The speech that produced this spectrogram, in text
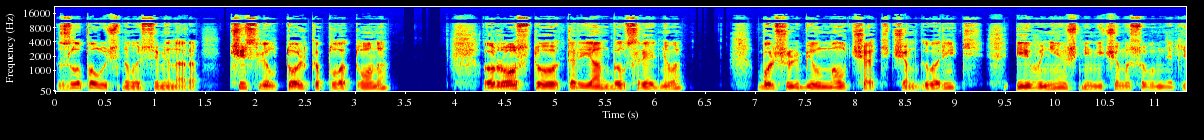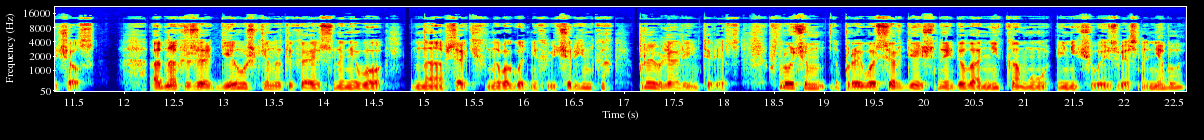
злополучного семинара, числил только Платона. Росту Тарьян был среднего, больше любил молчать, чем говорить, и внешне ничем особым не отличался. Однако же девушки, натыкаясь на него на всяких новогодних вечеринках, проявляли интерес. Впрочем, про его сердечные дела никому и ничего известно не было.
